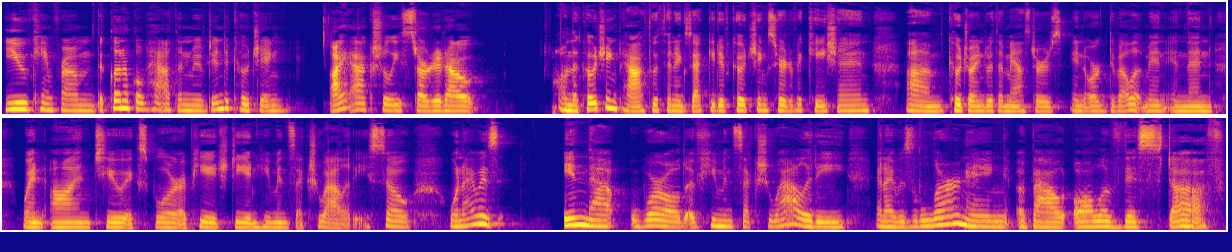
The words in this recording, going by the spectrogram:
you came from the clinical path and moved into coaching, I actually started out on the coaching path with an executive coaching certification, um, co joined with a master's in org development, and then went on to explore a PhD in human sexuality. So when I was in that world of human sexuality and I was learning about all of this stuff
